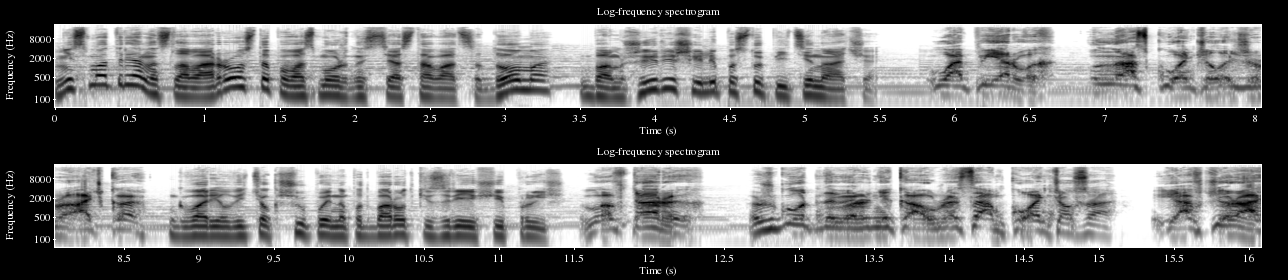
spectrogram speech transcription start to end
Несмотря на слова Роста по возможности оставаться дома, бомжи решили поступить иначе. Во-первых, у нас кончилась жрачка. Говорил Витек, щупая на подбородке зреющий прыщ. Во-вторых, жгут наверняка уже сам кончился. Я вчера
